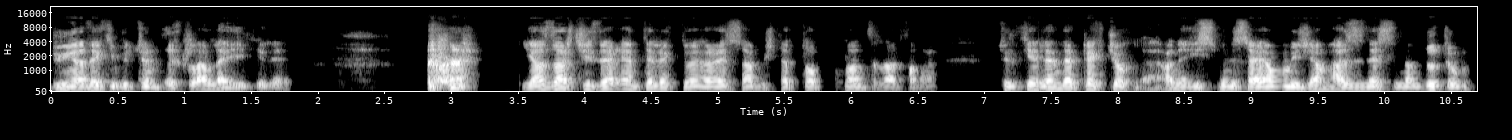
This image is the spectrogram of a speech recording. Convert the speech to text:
dünyadaki bütün ırklarla ilgili. Yazar, çizer, entelektüel ressam işte toplantılar falan. Türkiye'den de pek çok hani ismini sayamayacağım Aziz Nesin'den tutum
